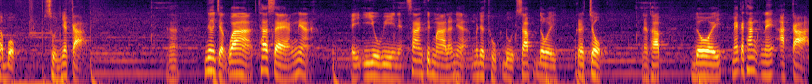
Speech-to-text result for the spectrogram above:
ระบบสุญญากาศนะเนื่องจากว่าถ้าแสงเนี่ยไอ EUV เนี่ยสร้างขึ้นมาแล้วเนี่ยมันจะถูกดูดซับโดยกระจกนะครับ โดยแม้กระทั่งในอากาศ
